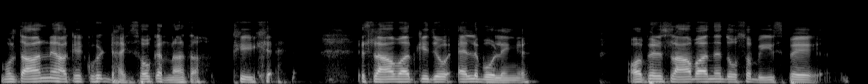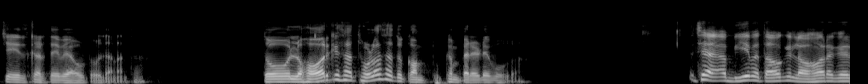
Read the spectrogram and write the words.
ملتان نے آ کے کوئی ڈھائی سو کرنا تھا۔ ٹھیک ہے۔ اسلام آباد کی جو ایل بولیں گے اور پھر اسلام آباد نے دو سو بیس پہ چیز کرتے ہوئے آؤٹ ہو جانا تھا۔ تو لاہور کے ساتھ تھوڑا سا تو کمپیریٹو ہوگا۔ اچھا اب یہ بتاؤ کہ لاہور اگر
